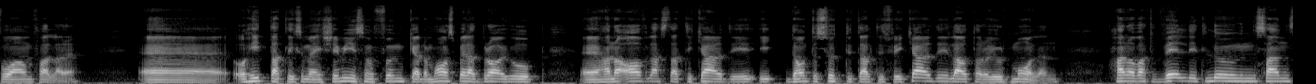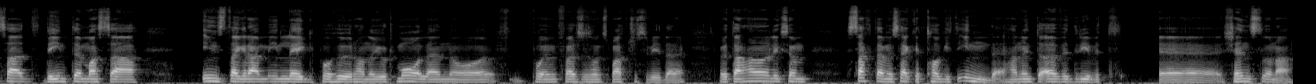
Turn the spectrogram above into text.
två anfallare. Eh, och hittat liksom en kemi som funkar, de har spelat bra ihop. Eh, Han har avlastat Icardi, I, det har inte suttit alltid för Icardi, Lautaro har gjort målen han har varit väldigt lugn, sansad, det är inte en massa Instagram-inlägg på hur han har gjort målen och på en försäsongsmatch och så vidare. Utan han har liksom sakta men säkert tagit in det, han har inte överdrivit eh, känslorna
